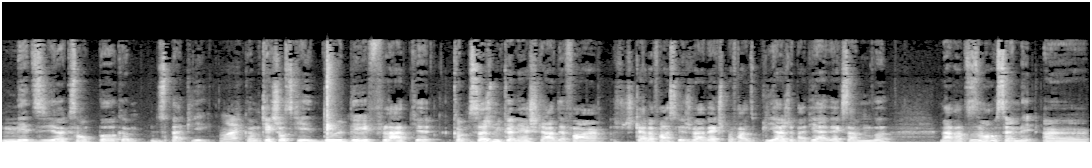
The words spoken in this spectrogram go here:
médias qui sont pas comme du papier. Ouais. Comme quelque chose qui est 2D flat que comme ça je m'y connais, je suis capable de faire je suis capable de faire ce que je veux avec, je peux faire du pliage de papier avec, ça me va. Mais c'est un, un,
